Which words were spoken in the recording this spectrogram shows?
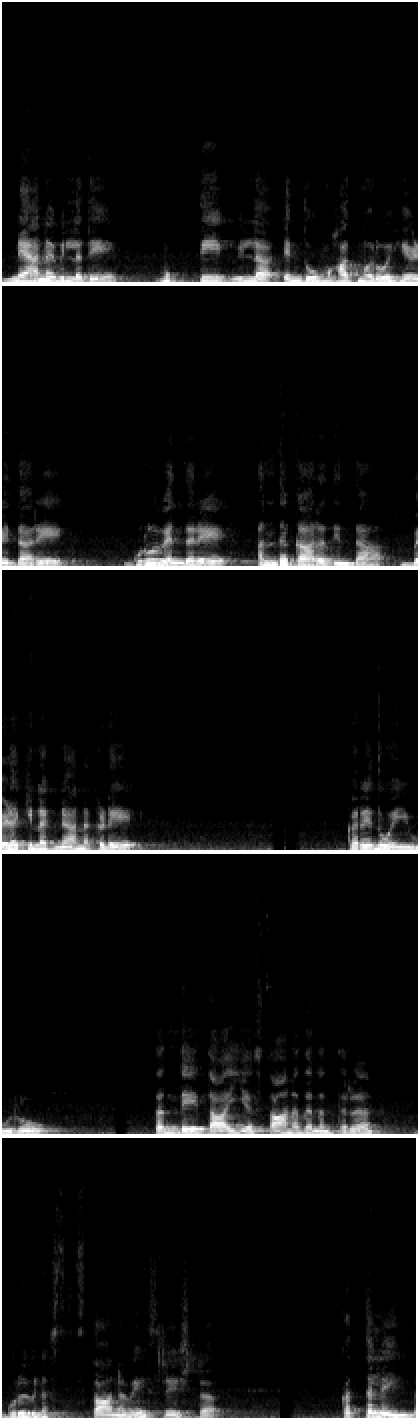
ಜ್ಞಾನವಿಲ್ಲದೆ ಮುಕ್ತಿವಿಲ್ಲ ಎಂದು ಮಹಾತ್ಮರು ಹೇಳಿದ್ದಾರೆ. ಗುರುವೆಂದರೆ ಅಂಧಕಾರದಿಂದ ಬೆಳಕಿನ ಜ್ಞಾನ ಕಡೆ ಕರೆದೊಯ್ಯುವರು. ತಂದೆ ತಾಯಿಯ ಸ್ಥಾನದ ನಂತರ ಗುರುವಿನ ಸ್ಥಾನವೇ ಶ್ರೇಷ್ಠ. ಕತ್ತಲೆಯಿಂದ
